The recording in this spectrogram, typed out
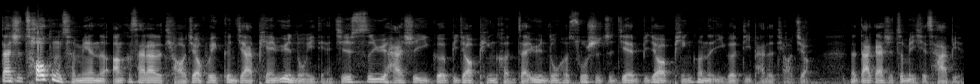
但是操控层面呢，昂克赛拉的调教会更加偏运动一点。其实思域还是一个比较平衡，在运动和舒适之间比较平衡的一个底盘的调教。那大概是这么一些差别，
